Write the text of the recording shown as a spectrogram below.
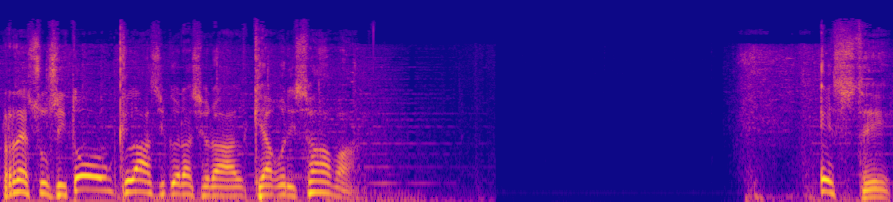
resucitó un clásico nacional que agonizaba. Este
